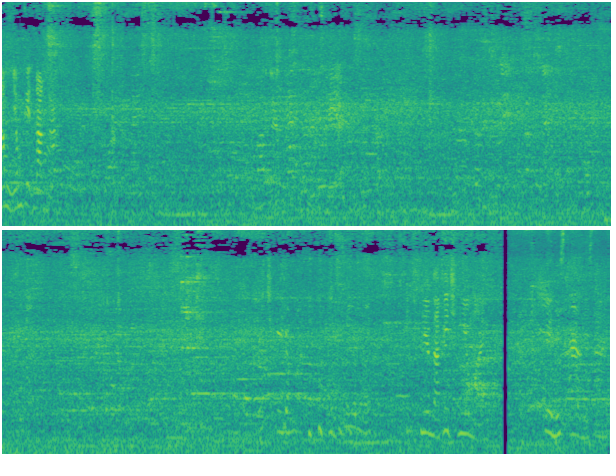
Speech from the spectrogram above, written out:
nhâm nhâm kiện đăng à Nhiêu là mày? Here, this eye, this eye.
